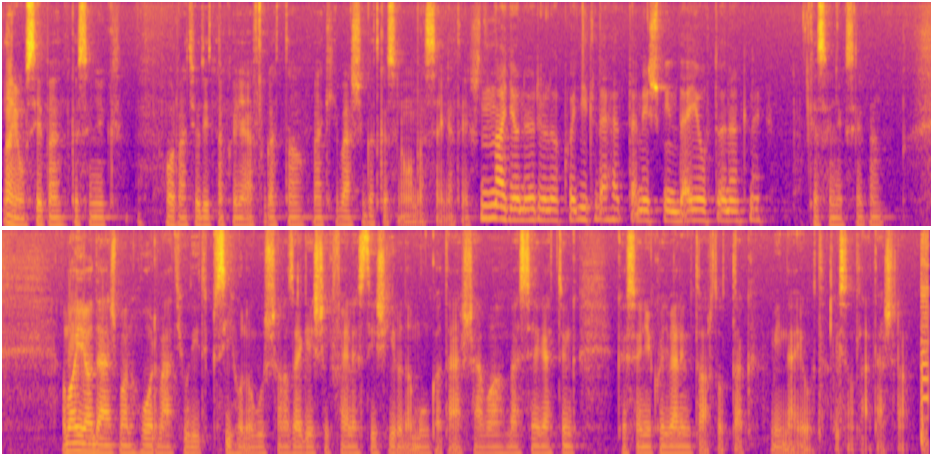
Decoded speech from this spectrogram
Nagyon szépen köszönjük Horváth Juditnak, hogy elfogadta a meghívásunkat. Köszönöm a beszélgetést. Nagyon örülök, hogy itt lehettem, és minden jót önöknek. Köszönjük szépen. A mai adásban Horváth Judit pszichológussal, az egészségfejlesztési iroda munkatársával beszélgettünk. Köszönjük, hogy velünk tartottak. Minden jót, viszontlátásra!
